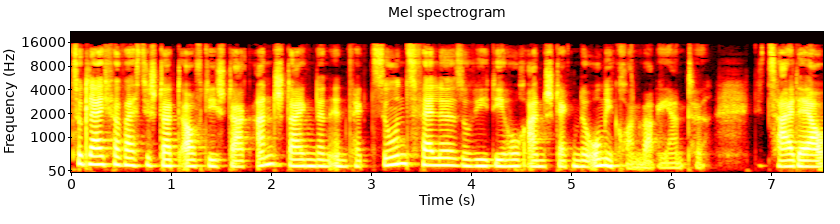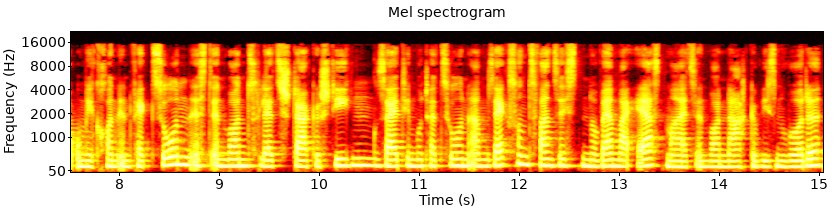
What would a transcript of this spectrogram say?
Zugleich verweist die Stadt auf die stark ansteigenden Infektionsfälle sowie die hoch ansteckende Omikron-Variante. Die Zahl der Omikron-Infektionen ist in Bonn zuletzt stark gestiegen. Seit die Mutation am 26. November erstmals in Bonn nachgewiesen wurde,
